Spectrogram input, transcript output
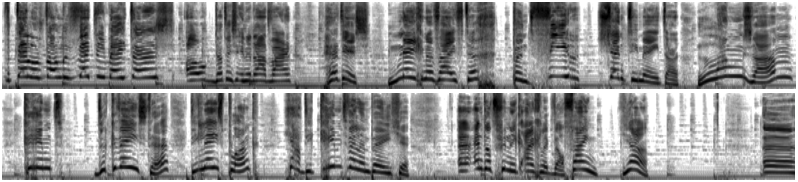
Vertel ons dan de centimeters! Oh, dat is inderdaad waar. Het is 59,4 centimeter. Langzaam krimpt de kweest, hè? Die leesplank, ja, die krimpt wel een beetje. Eh, en dat vind ik eigenlijk wel fijn. Ja. Eh,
